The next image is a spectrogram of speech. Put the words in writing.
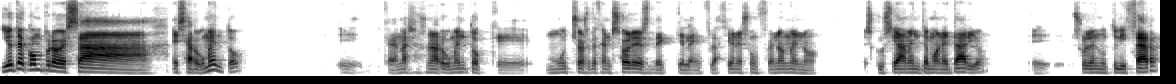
Yo te compro ese argumento, eh, que además es un argumento que muchos defensores de que la inflación es un fenómeno exclusivamente monetario eh, suelen utilizar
